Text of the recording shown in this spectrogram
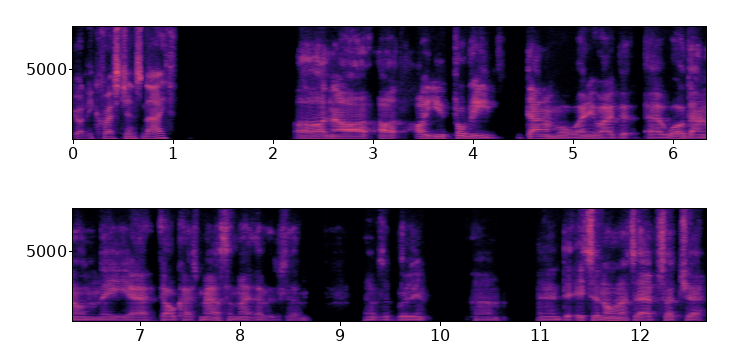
Got any questions, Nath? Oh no, I, I, you've probably done them all anyway. But uh, well done on the uh, Gold Coast Marathon, mate. That was um, that was a brilliant, um, and it's an honour to have such a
